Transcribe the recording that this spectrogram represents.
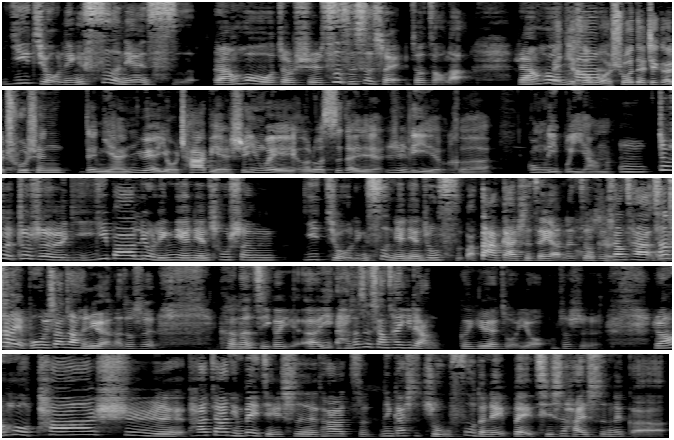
一九零四年死，然后就是四十四岁就走了。然后，你和我说的这个出生的年月有差别，是因为俄罗斯的日历和公历不一样吗？嗯，就是就是一八六零年年出生，一九零四年年中死吧，大概是这样的，就是相差相差也不会相差很远了，就是。可能几个月，呃，一好像是相差一两个月左右，就是，然后他是他家庭背景是他只应该是祖父的那辈，其实还是那个，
